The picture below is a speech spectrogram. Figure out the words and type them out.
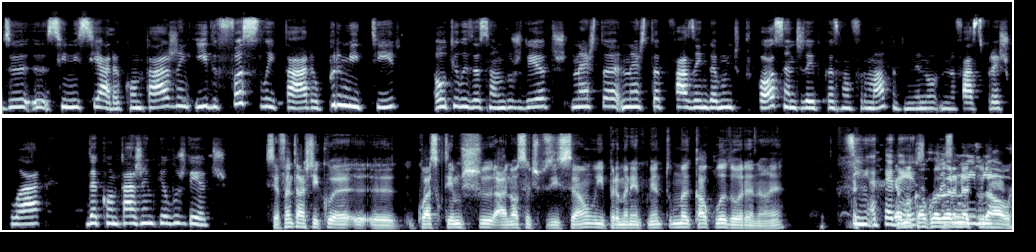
de uh, se iniciar a contagem e de facilitar ou permitir a utilização dos dedos nesta, nesta fase ainda muito precoce, antes da educação formal, portanto, ainda no, na fase pré-escolar, da contagem pelos dedos. Isso é fantástico. Eh, eh, quase que temos à nossa disposição e permanentemente uma calculadora, não é? Sim, até É 10, uma calculadora natural.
